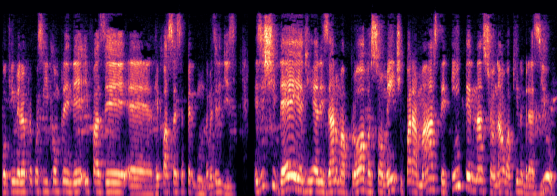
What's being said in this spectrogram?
um pouquinho melhor para conseguir compreender e fazer, é, repassar essa pergunta. Mas ele diz: existe ideia de realizar uma prova somente para Master internacional aqui no Brasil?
